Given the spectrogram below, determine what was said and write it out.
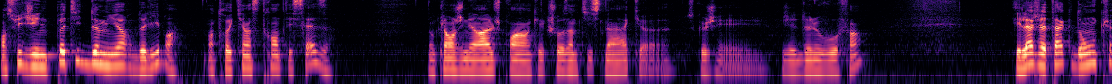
Ensuite, j'ai une petite demi-heure de libre entre 15, 30 et 16. Donc là, en général, je prends quelque chose, un petit snack, euh, parce que j'ai de nouveau faim. Et là, j'attaque donc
